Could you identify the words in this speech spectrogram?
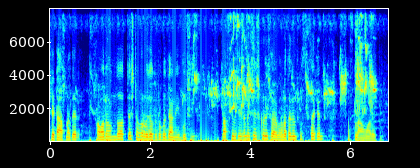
সেটা আপনাদের সমাধান দেওয়ার চেষ্টা করব, যতটুকু জানি, বুঝি। তো আজকে এখানে শেষ করি। সবাই ভালো থাকেন, সুস্থ থাকেন। আসসালামু আলাইকুম।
